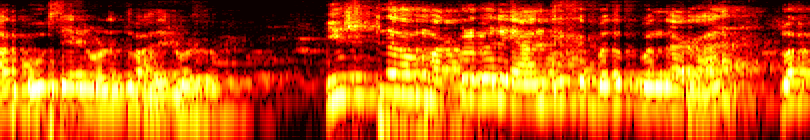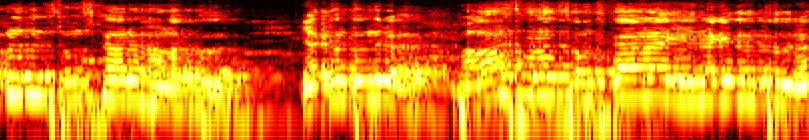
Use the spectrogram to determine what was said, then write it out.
ಆ ಗೂಸ್ ಏನು ನೋಡುತ್ತೋ ಅದೇ ನೋಡ್ಬೇಕು. ಇಷ್ಟು ಮಕ್ಕಳ ಮೇಲೆ ಯಾಂತ್ರಿಕ ಬದುಕು ಬಂದಾಗ ಮಕ್ಕಳ ಮೇಲೆ ಸಂಸ್ಕಾರ ಹಾಳಾಗ್ತದೆ. ಯಾಕಂತಂದ್ರೆ ಭಾಳ ಸಲ ಸಂಸ್ಕಾರ ಏನಾಗಿದೆ ಅಂತಂದ್ರೆ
